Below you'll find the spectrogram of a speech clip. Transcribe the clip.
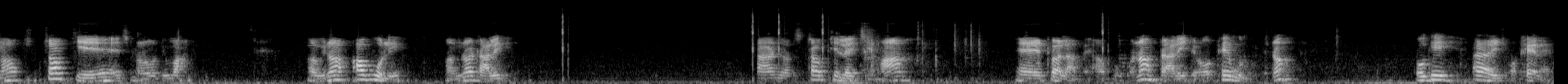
နော် stop ရဲ့ကျွန်တော်တို့ဒီမှာဟုတ်ပြီနော် output လေးဟုတ်ပြီနော်ဒါလေးအဲ့တော့ stop ဖြစ်လိုက်ချိန်မှာအဲထွက်လာမယ် output ပေါ့နော်ဒါလေးကျွန်တော်ထည့်ဖို့လုပ်တယ်နော် okay အဲ့ဒါလေးကျွန်တော်ထည့်လိုက်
